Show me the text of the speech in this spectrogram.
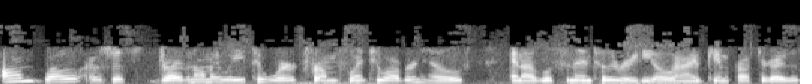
Um, well, I was just driving on my way to work from Flint to Auburn Hills, and I was listening to the radio, and I came across your guys'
